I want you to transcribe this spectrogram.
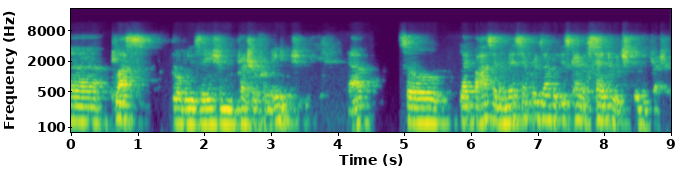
uh, plus globalization pressure from English. Yeah? So, like Bahasa Indonesia, for example, is kind of sandwiched in the pressure.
